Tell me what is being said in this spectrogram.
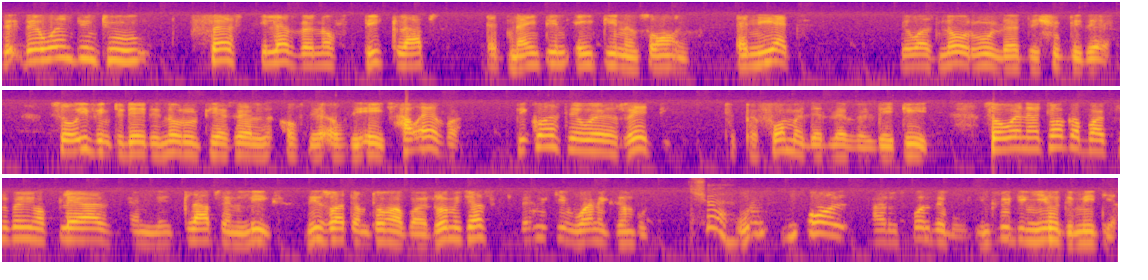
They, they went into first 11 of big clubs at 19, 18, and so on, and yet there was no rule that they should be there. So even today, there's no rule PSL of the of the age. However, because they were ready to perform at that level, they did. So when I talk about preparing of players and clubs and leagues, this is what I'm talking about. Let me just let me give one example. Sure. We, we all are responsible, including you, the media,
